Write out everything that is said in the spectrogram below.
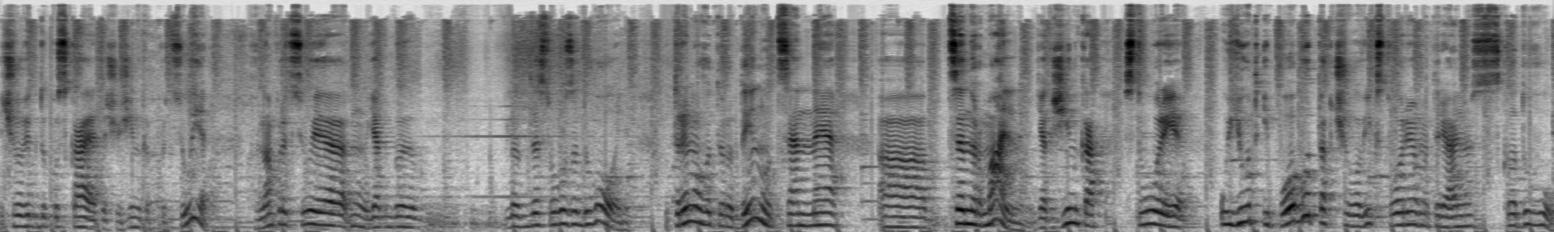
і чоловік допускає те, що жінка працює, вона працює ну, якби для, для свого задоволення. Утримувати родину це не а, це нормально. Як жінка створює уют і побут, так чоловік створює матеріальну складову.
